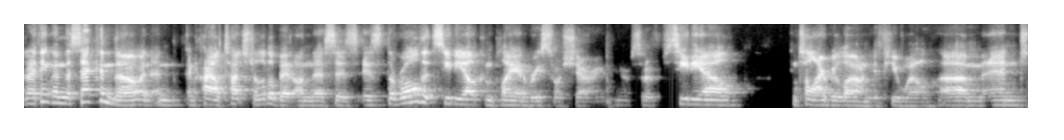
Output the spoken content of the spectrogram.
And I think then the second though, and, and, and Kyle touched a little bit on this, is, is the role that CDL can play in resource sharing, you know, sort of CDL interlibrary loan, if you will. Um, and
